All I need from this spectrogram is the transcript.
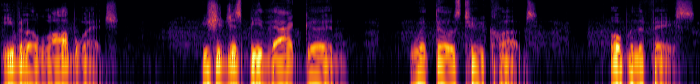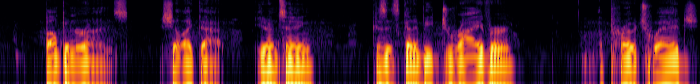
even a lob wedge. You should just be that good with those two clubs. Open the face, bump and runs, shit like that. You know what I'm saying? Because it's going to be driver, approach wedge,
